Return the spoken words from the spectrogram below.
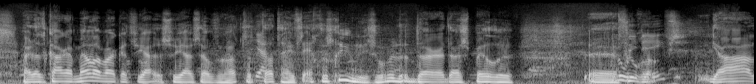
Maar dat Caramella waar ik het zojuist, zojuist over had, dat, Ja. dat heeft echt geschiedenis hoor. Dat- Daar, daar speelde eh vroeger... Neefs. Ja, eh,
